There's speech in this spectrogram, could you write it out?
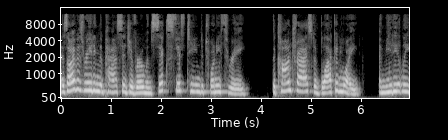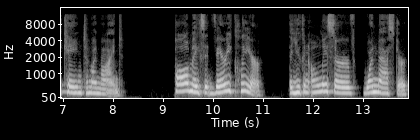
As I was reading the passage of Romans 6 15 to 23, the contrast of black and white immediately came to my mind. Paul makes it very clear that you can only serve one master,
